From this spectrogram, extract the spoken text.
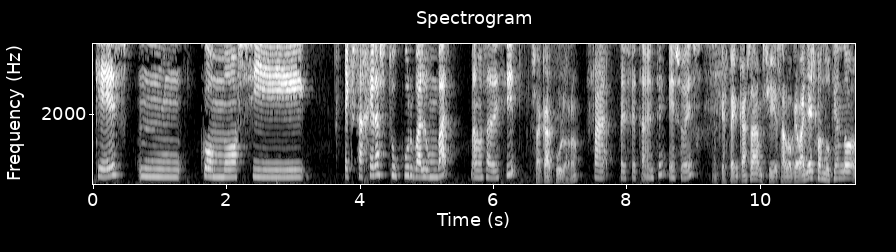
que es mm, como si exageras tu curva lumbar, vamos a decir. Sacar culo, ¿no? Fa- perfectamente, eso es. El que esté en casa, sí, salvo que vayáis conduciendo,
